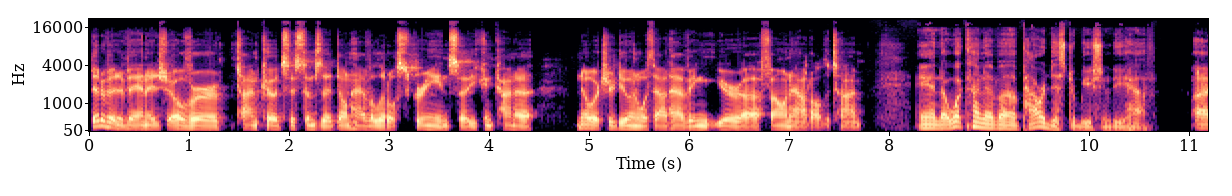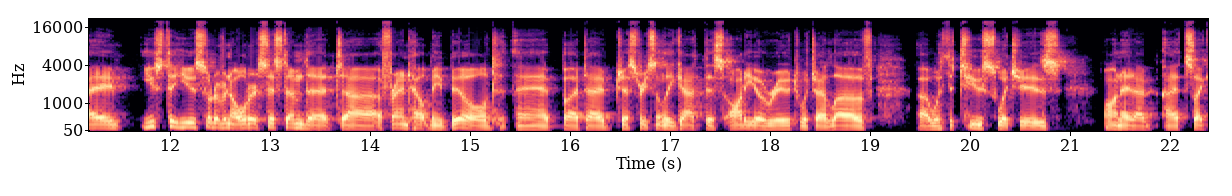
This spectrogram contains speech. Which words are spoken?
bit of an advantage over time code systems that don't have a little screen, so you can kind of know what you're doing without having your uh, phone out all the time. And uh, what kind of uh, power distribution do you have? I used to use sort of an older system that uh, a friend helped me build, uh, but I just recently got this Audioroot, which I love, uh, with the two switches on it. I, it's like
